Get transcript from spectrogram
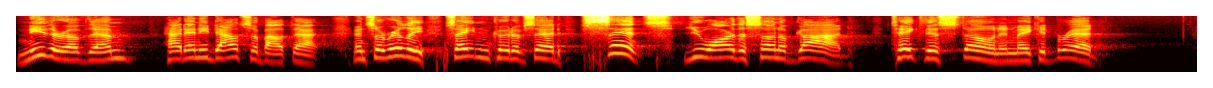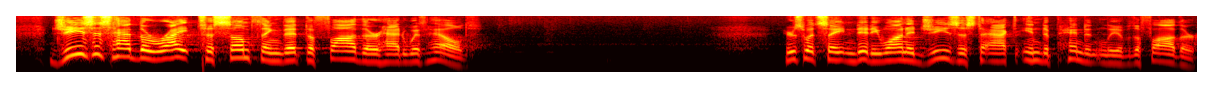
Neither of them had any doubts about that. And so, really, Satan could have said, Since you are the Son of God, take this stone and make it bread. Jesus had the right to something that the Father had withheld. Here's what Satan did he wanted Jesus to act independently of the Father.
